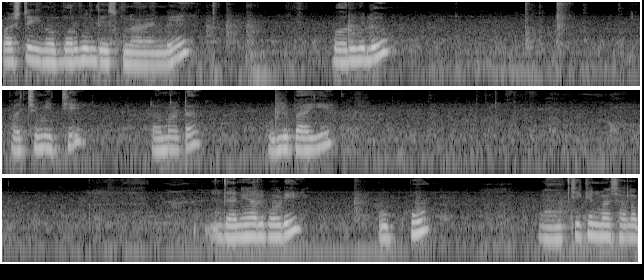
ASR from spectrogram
ఫస్ట్ ఇగో బొరుగులు తీసుకున్నానండి. బొరుగులు పచ్చిమిర్చి టమాటా ఉల్లిపాయ ధనియాల పొడి ఉప్పు చికెన్ మసాలా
